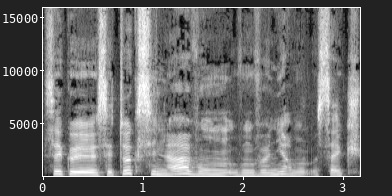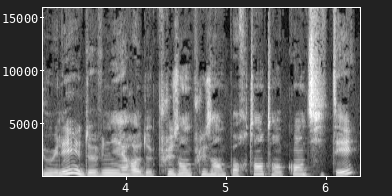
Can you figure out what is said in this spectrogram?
c'est que ces toxines-là vont, vont venir s'accumuler et devenir de plus en plus importantes en quantité.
